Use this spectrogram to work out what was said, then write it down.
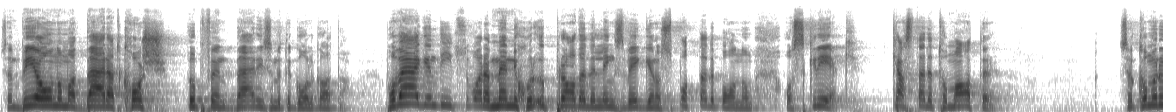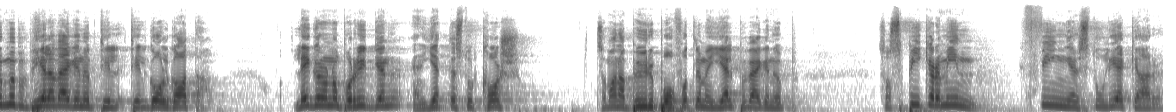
Sen ber jag honom att bära ett kors upp för en berg som heter Golgata. På vägen dit så var det människor uppradade längs väggen och spottade på honom och skrek, kastade tomater. Sen kommer de upp hela vägen upp till, till Golgata. Lägger honom på ryggen, en jättestort kors som han har burit på, fått till och med hjälp på vägen upp. Så spikar de in fingerstorlekar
